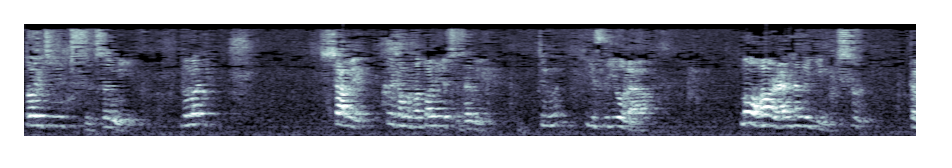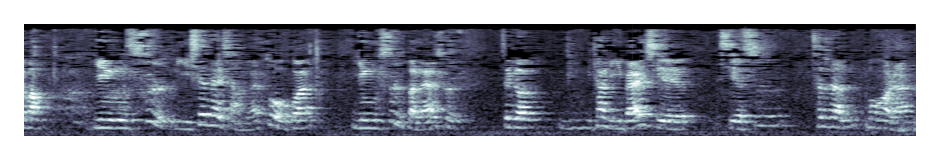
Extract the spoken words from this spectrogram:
端居此生名。那么。下面为什么说端居此生名？这个意思又来了。孟浩然是个隐士，对吧？隐士，你现在想来做官，隐士本来是这个，你你看李白写写诗称赞孟浩然，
